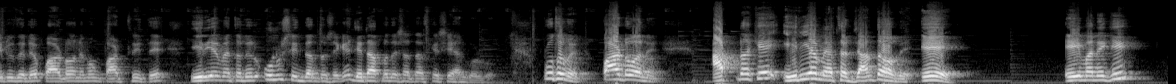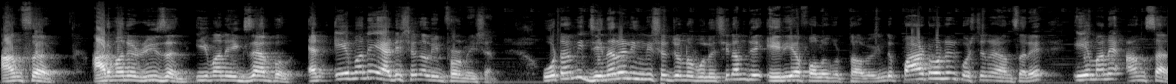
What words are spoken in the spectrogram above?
এ টু জেডে পার্ট ওয়ান এবং পার্ট থ্রিতে এরিয়া মেথডের অনুসিদ্ধান্ত শেখে, যেটা আপনাদের সাথে আজকে শেয়ার করব। প্রথমে পার্ট ওয়ানে আপনাকে এরিয়া মেথড জানতে হবে। এ এই মানে কি? আনসার আর মানে রিজন ই মানে এক্সাম্পল অ্যান্ড এ মানে অ্যাডিশনাল ইনফরমেশন ওটা আমি জেনারেল ইংলিশের জন্য বলেছিলাম যে এরিয়া ফলো করতে হবে। কিন্তু পার্ট ওয়ানের কোশ্চেনের আনসারে এ মানে আনসার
